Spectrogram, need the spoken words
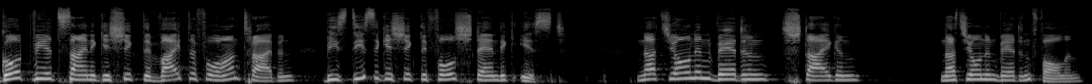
Gott wird seine Geschichte weiter vorantreiben, bis diese Geschichte vollständig ist. Nationen werden steigen, Nationen werden fallen,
